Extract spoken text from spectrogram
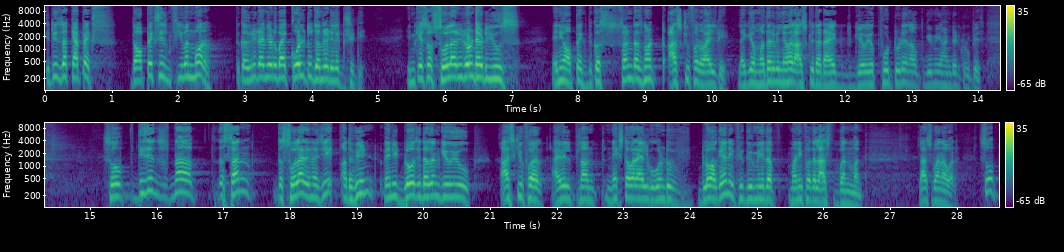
it is a capex. The opex is even more because every time you have to buy coal to generate electricity. In case of solar, you don't have to use any OPEX because sun does not ask you for royalty. Like your mother will never ask you that I gave you food today, now give me 100 rupees. So this is now the sun, the solar energy or the wind, when it blows, it doesn't give you, ask you for, I will now, next hour I will go to blow again if you give me the money for the last one month, last one hour. So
